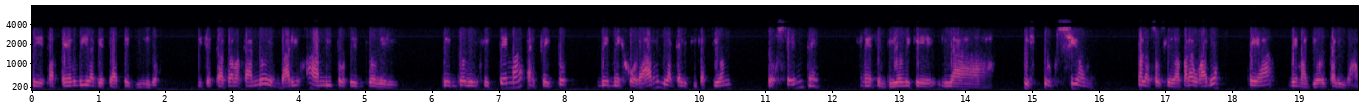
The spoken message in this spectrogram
de esa pérdida que se ha tenido y se está trabajando en varios ámbitos dentro del dentro del sistema a efectos de mejorar la calificación docente en el sentido de que la instrucción a la sociedad paraguaya sea de mayor calidad.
